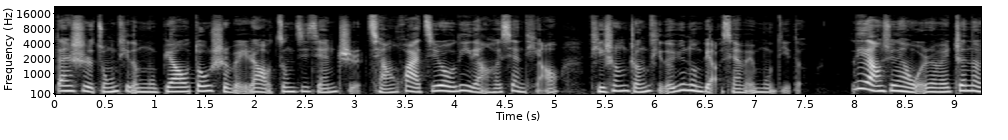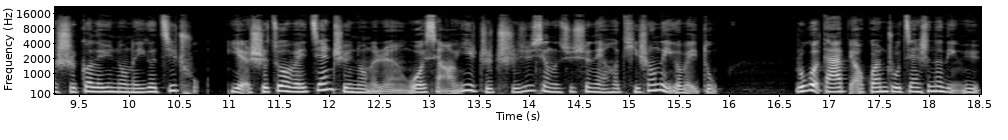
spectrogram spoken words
但是总体的目标都是围绕增肌减脂、强化肌肉力量和线条、提升整体的运动表现为目的的。力量训练，我认为真的是各类运动的一个基础。也是作为坚持运动的人，我想要一直持续性的去训练和提升的一个维度。如果大家比较关注健身的领域，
